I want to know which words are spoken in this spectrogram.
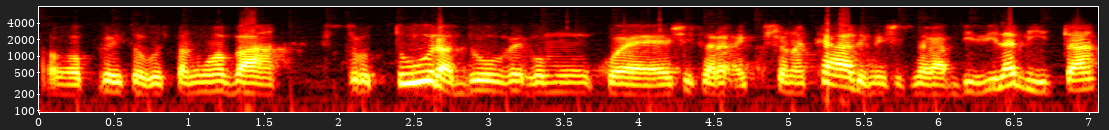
ho preso questa nuova struttura dove comunque ci sarà Action Academy, ci sarà Vivi la Vita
